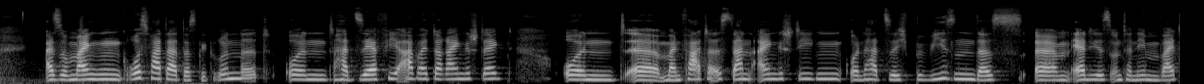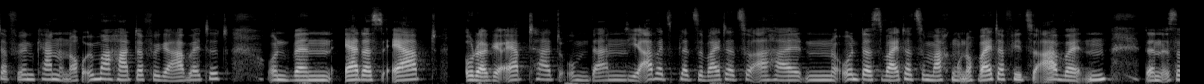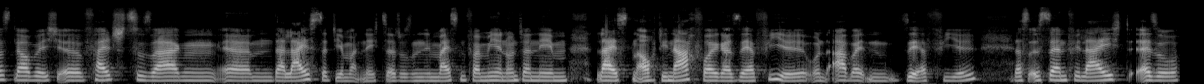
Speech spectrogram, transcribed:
also mein Großvater hat das gegründet und hat sehr viel Arbeit da reingesteckt. Und äh, mein Vater ist dann eingestiegen und hat sich bewiesen, dass ähm, er dieses Unternehmen weiterführen kann und auch immer hart dafür gearbeitet. Und wenn er das erbt, oder geerbt hat, um dann die Arbeitsplätze weiterzuerhalten und das weiterzumachen und noch weiter viel zu arbeiten, dann ist das, glaube ich, äh, falsch zu sagen, ähm, da leistet jemand nichts. Also in den meisten Familienunternehmen leisten auch die Nachfolger sehr viel und arbeiten sehr viel. Das ist dann vielleicht, also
